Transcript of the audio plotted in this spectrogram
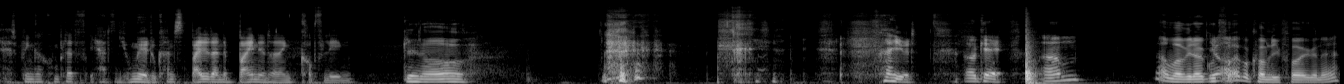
Ja, Jetzt bin ich gerade komplett. Ja, Junge, du kannst beide deine Beine hinter deinen Kopf legen. Genau. Na gut. Okay. Ähm, Haben wir wieder gut Ja. voll bekommen, die Folge, ne?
